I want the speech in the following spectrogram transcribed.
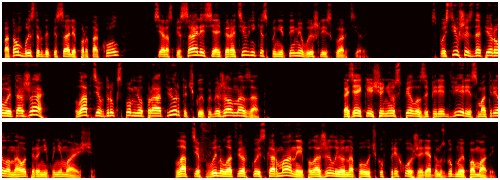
Потом быстро дописали протокол, все расписались, и оперативники с понятыми вышли из квартиры. Спустившись до первого этажа, Лаптев вдруг вспомнил про отверточку и побежал назад. Хозяйка еще не успела запереть дверь и смотрела на опера непонимающе. Лаптев вынул отвертку из кармана и положил ее на полочку в прихожей, рядом с губной помадой.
